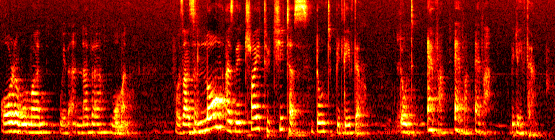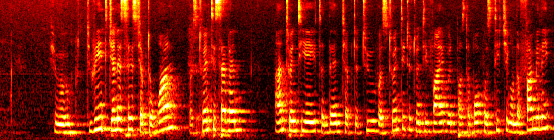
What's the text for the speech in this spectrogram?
or a woman with another woman. For as long as they try to cheat us, don't believe them. Don't ever, ever, ever believe them. You read Genesis chapter 1, verse 27 and 28, and then chapter 2, verse 20 to 25, when Pastor Bob was teaching on the family,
